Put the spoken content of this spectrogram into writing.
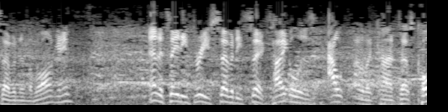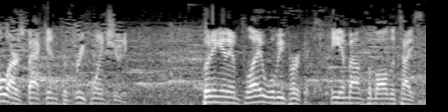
seven in the ball game. And it's 83-76. Heigel is out of the contest. Kolar's back in for three-point shooting. Putting it in play will be Perkins. He inbounds the ball to Tyson.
